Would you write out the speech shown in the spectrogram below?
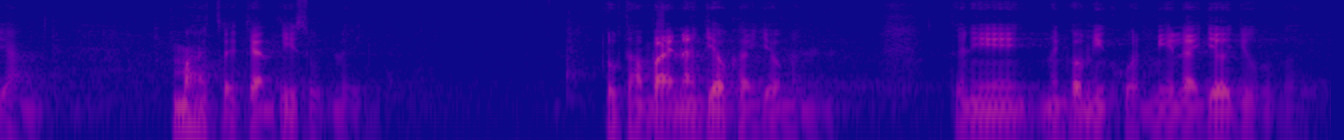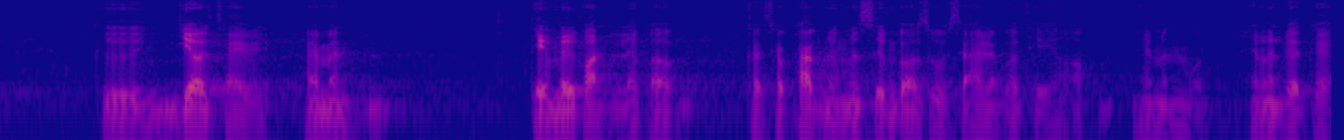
อย่างมหัศจรรย์ที่สุดเลย ลูกทำไว้นะเยี่ยวใครเยี่ยวมัน ตัวนี้มันก็มีขวดมีอะไรเยอะอยู่ คือเยี่ยวใส่ให้มันเต็มไว้ก่อน แล้วก็สักพักหนึ่งมันซึมก็สู่ทรายแล้วก็เทออกให้มันหมด ให้มันเหลือแต่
